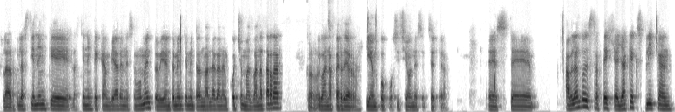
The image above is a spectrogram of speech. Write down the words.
Claro. Y las tienen, que, las tienen que cambiar en ese momento. Evidentemente, mientras más le hagan al coche, más van a tardar y van a perder tiempo, posiciones, etc. Este, hablando de estrategia, ya que explican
